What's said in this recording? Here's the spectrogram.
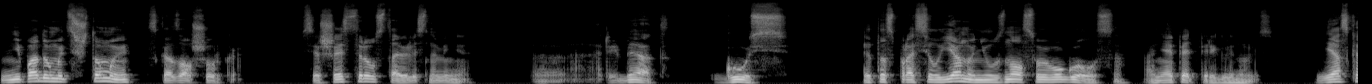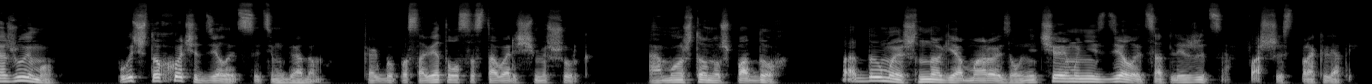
Не подумайте, что мы», — сказал Шурка. Все шестеро уставились на меня. «Э, «Ребят, гусь...» Это спросил я, но не узнал своего голоса. Они опять переглянулись. «Я скажу ему. Пусть что хочет делает с этим гадом», как бы посоветовался с товарищами Шурка. «А может, он уж подох?» Подумаешь, ноги обморозил, ничего ему не сделается, отлежится, фашист проклятый.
